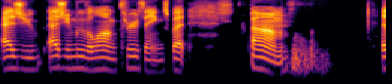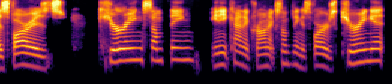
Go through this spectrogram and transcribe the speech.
as you as you move along through things. But um, as far as curing something, any kind of chronic something, as far as curing it,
